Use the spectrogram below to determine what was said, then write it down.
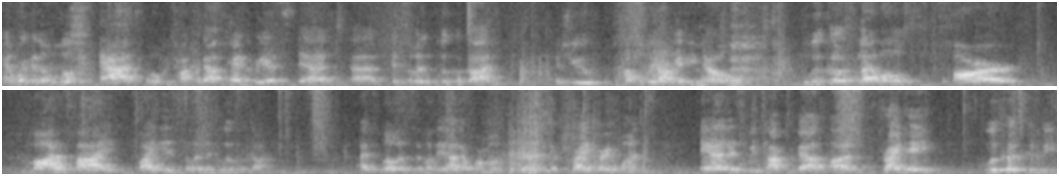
And we're gonna look at, when we talk about pancreas and uh, insulin glucagon, as you probably already know, glucose levels are modified by insulin and glucagon, as well as some of the other hormones, but those are the primary ones. And as we talked about on Friday, glucose can be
